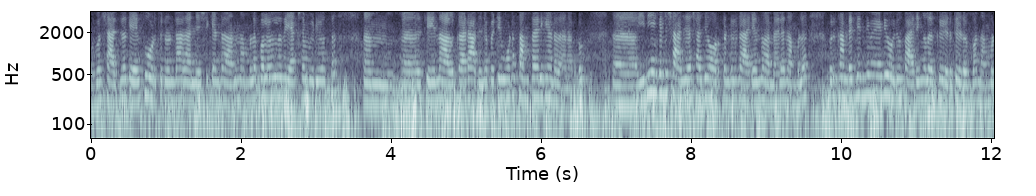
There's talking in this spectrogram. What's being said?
ഇപ്പോൾ ഷാജിദ കേസ് കൊടുത്തിട്ടുണ്ട് അത് അന്വേഷിക്കേണ്ടതാണ്. നമ്മളെ പോലെയുള്ള റിയാക്ഷൻ വീഡിയോസ് ചെയ്യുന്ന ആൾക്കാർ അതിനെപ്പറ്റിയും കൂടെ സംസാരിക്കേണ്ടതാണ്. അപ്പം ഇനിയെങ്കിലും ഷാജിദ ഷാജി ഓർക്കേണ്ട ഒരു കാര്യം എന്ന് പറഞ്ഞാൽ നമ്മൾ ഒരു കണ്ടന്റിന് വേണ്ടി ഒരു കാര്യങ്ങളൊക്കെ എടുത്തിടുമ്പോൾ നമ്മൾ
